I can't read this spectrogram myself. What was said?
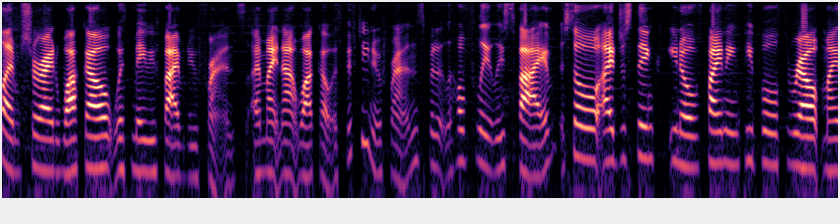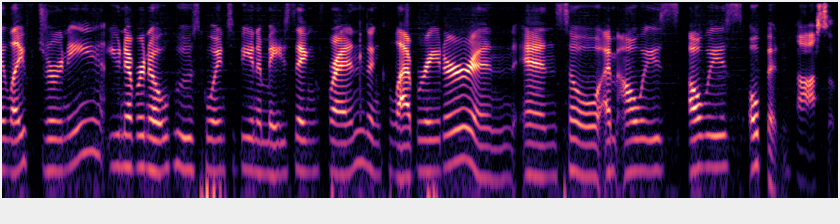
I'm sure I'd walk out with maybe five new friends. I might not walk out with 50 new friends, but hopefully at least five. So I just think, you know, finding people throughout my life journey, you never know who's going to be an amazing friend and collaborator, and and so I'm always always open. awesome,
